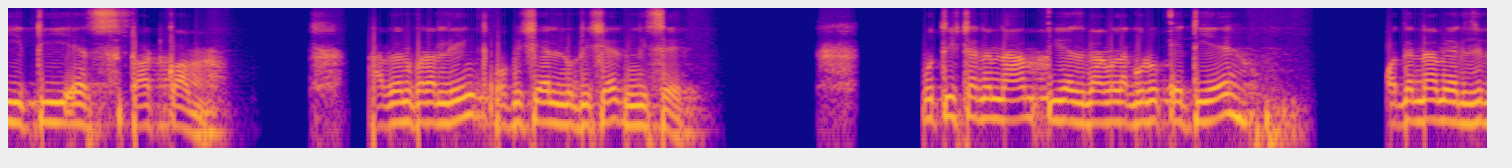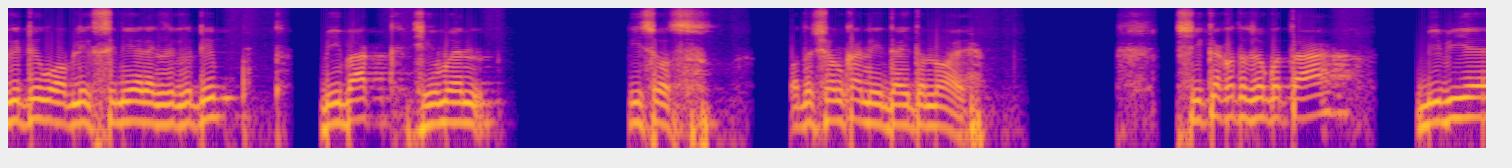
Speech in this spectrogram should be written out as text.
ETS dot com আবেদন করার লিঙ্ক অফিসিয়াল নোটিশের নিচে। প্রতিষ্ঠানের নাম ইউএস বাংলা গ্রুপ এটিএ পদের নাম এক্সিকিউটিভ অবলিক সিনিয়র এক্সিকিউটিভ বিভাগ হিউম্যান রিসোর্স পদের সংখ্যা নির্ধারিত নয়। শিক্ষাগত যোগ্যতা, বিবিএ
